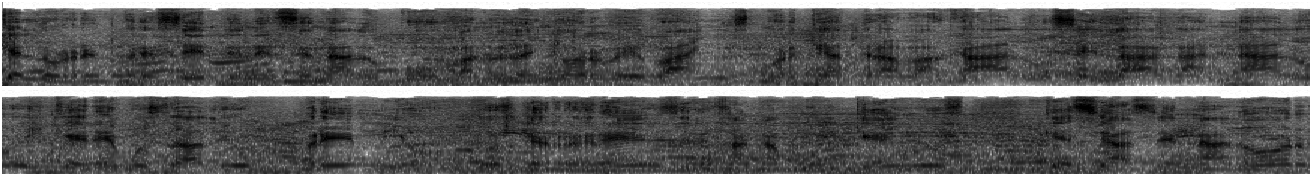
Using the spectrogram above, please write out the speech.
que lo represente en el Senado como Manuel Añorbe Baños porque ha trabajado, se la ha ganado y queremos darle un premio los guerrerenses, los acapulqueños, que sea senador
